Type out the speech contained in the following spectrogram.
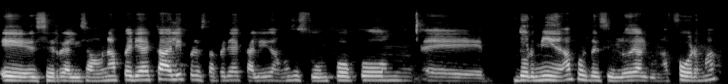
se realizaba una feria de Cali, pero esta feria de Cali, digamos, estuvo un poco dormida, por decirlo de alguna forma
